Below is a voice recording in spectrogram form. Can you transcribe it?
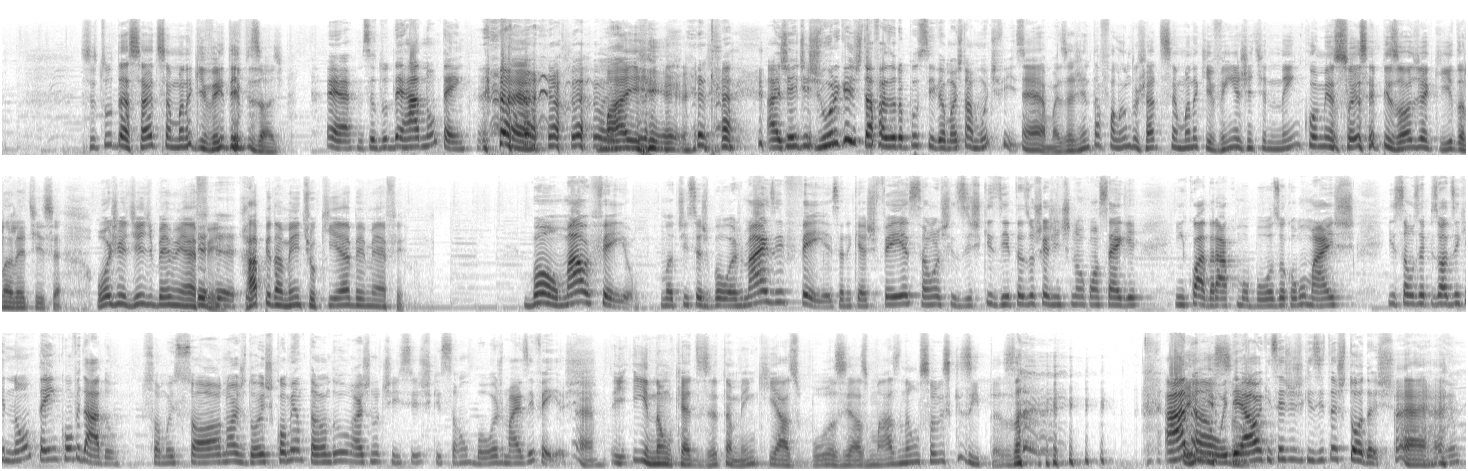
Se tudo der certo, semana que vem tem episódio. É, se tudo der errado, não tem. É, mas... a gente jura que a gente tá fazendo o possível, mas tá muito difícil. É, mas a gente tá falando já de semana que vem, a gente nem começou esse episódio aqui, dona Letícia. Hoje é dia de BMF. Rapidamente, o que é BMF? Bom, mal e feio. Notícias boas mais e feias, sendo que as feias são as esquisitas, os que a gente não consegue enquadrar como boas ou como mais. E são os episódios em que não tem convidado. Somos só nós dois comentando as notícias que são boas, mais e feias. É, e, e não quer dizer também que as boas e as más não são esquisitas. Ah, Tem não. O isso. ideal é que sejam esquisitas todas. É, Entendeu?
